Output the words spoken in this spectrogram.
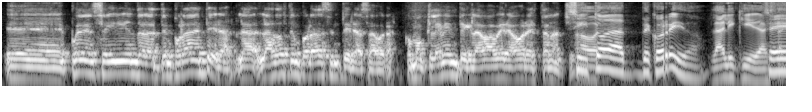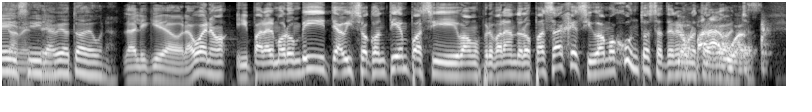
Eh, pueden seguir viendo la temporada entera, la- las dos temporadas enteras ahora. Como Clemente que la va a ver ahora esta noche. Sí, Ahora. toda de corrido. La liquida, Sí, exactamente. sí, la veo toda de una. La liquida ahora. Bueno, y para el Morumbí te aviso con tiempo, así vamos preparando los pasajes y vamos juntos a tener Los nuestra paraguas. revancha.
